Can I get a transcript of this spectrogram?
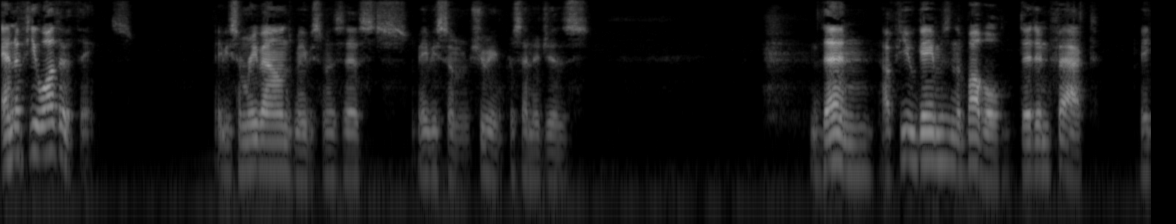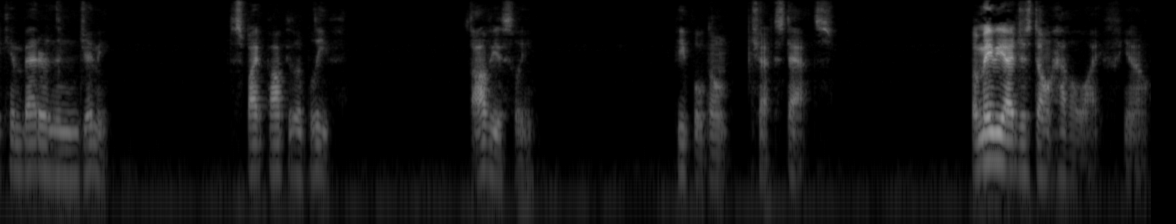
And a few other things. Maybe some rebounds, maybe some assists, maybe some shooting percentages. Then, a few games in the bubble did in fact make him better than Jimmy despite popular belief. Obviously, people don't check stats. But maybe I just don't have a life, you know.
